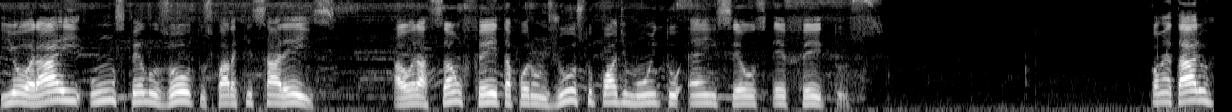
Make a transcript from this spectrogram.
e orai uns pelos outros para que sareis. A oração feita por um justo pode muito em seus efeitos. Comentário:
